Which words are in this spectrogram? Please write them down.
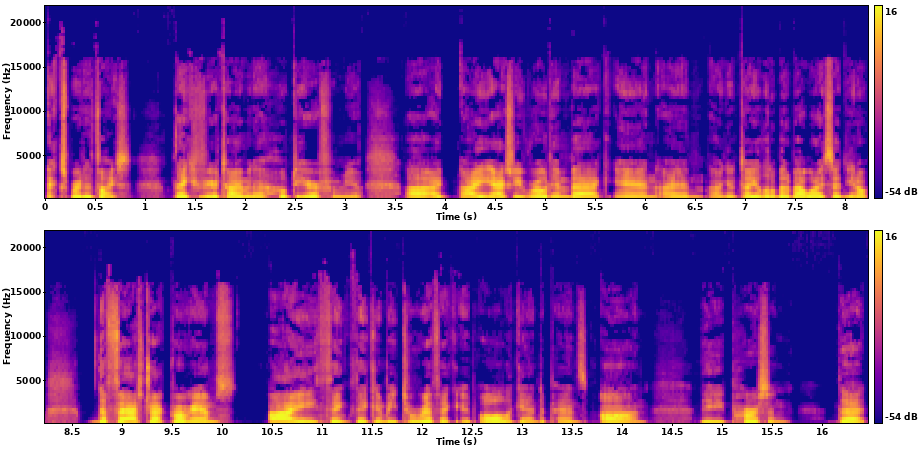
expert advice. Thank you for your time, and I hope to hear from you. Uh, I I actually wrote him back, and I'm I'm going to tell you a little bit about what I said. You know, the fast track programs, I think they can be terrific. It all again depends on the person that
